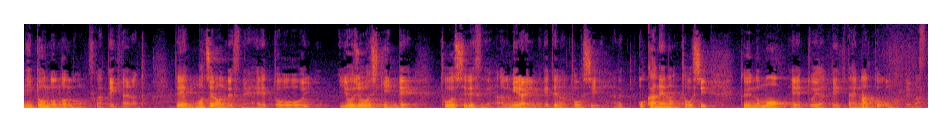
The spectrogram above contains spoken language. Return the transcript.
にどんどんどんどん使っていきたいなと。で、もちろんですね、えっ、ー、と、余剰資金で投資ですね、あの未来に向けての投資、あのお金の投資というのも、えっ、と、やっていきたいなと思ってます。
